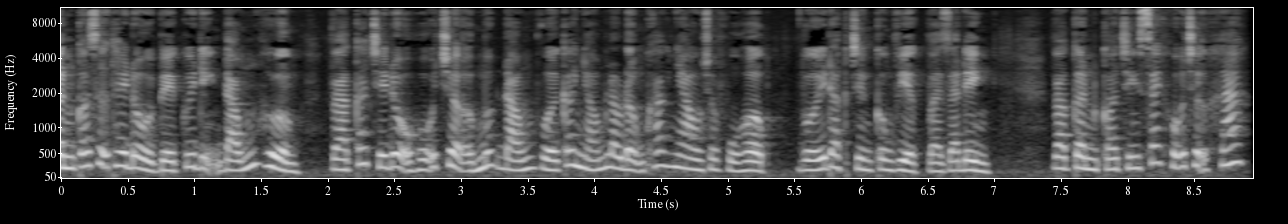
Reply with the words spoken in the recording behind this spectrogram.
Cần có sự thay đổi về quy định đóng hưởng và các chế độ hỗ trợ mức đóng với các nhóm lao động khác nhau cho phù hợp với đặc trưng công việc và gia đình và cần có chính sách hỗ trợ khác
